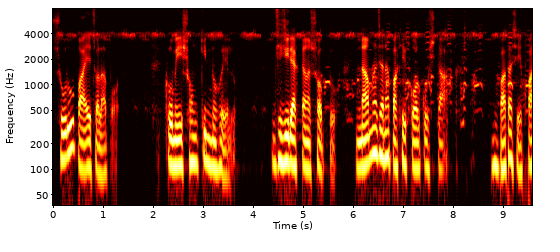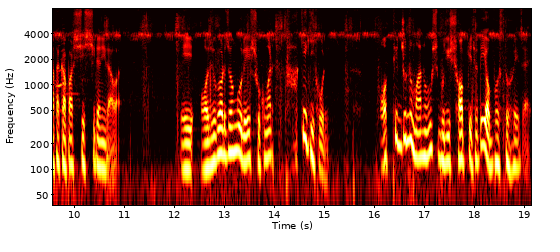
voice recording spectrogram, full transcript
সরু পায়ে চলা পথ ক্রমেই সংকীর্ণ হয়ে এলো। ঝিঝির একটানা শব্দ, নামরা জানা পাখির কর্কশ ডাক, বাতাসে পাতা কাপার শিশিরানির আওয়াজ। এই অজগর জঙ্গলে সুকুমার থাকে কি করে? অর্থের জন্য মানুষ বুঝি সব কিছুতেই অভ্যস্ত হয়ে যায়।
